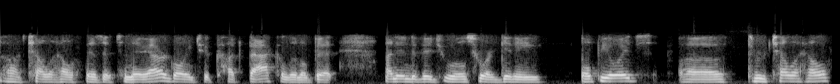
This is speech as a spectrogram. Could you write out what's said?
uh, telehealth visits, and they are going to cut back a little bit on individuals who are getting opioids uh, through telehealth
